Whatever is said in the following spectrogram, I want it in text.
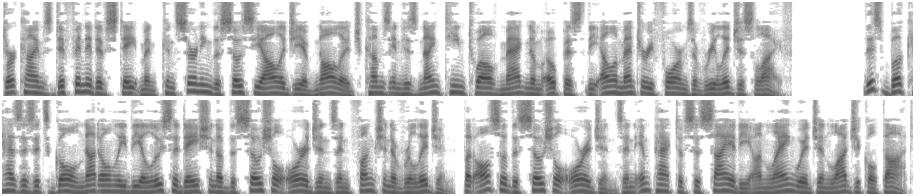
Durkheim's definitive statement concerning the sociology of knowledge comes in his 1912 magnum opus The Elementary Forms of Religious Life. This book has as its goal not only the elucidation of the social origins and function of religion, but also the social origins and impact of society on language and logical thought.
